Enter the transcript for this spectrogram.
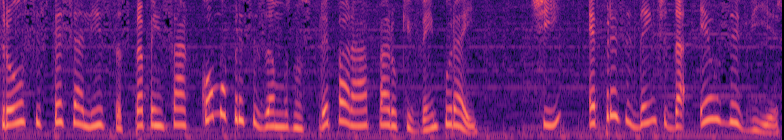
trouxe especialistas para pensar como precisamos nos preparar para o que vem por aí. Chi é presidente da Elsevier,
